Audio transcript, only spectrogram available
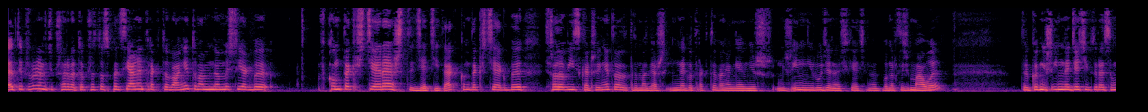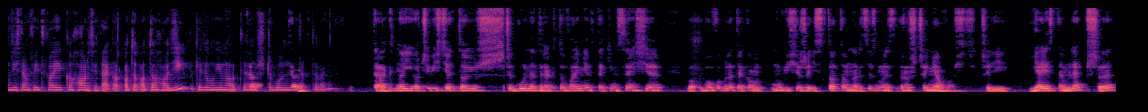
Ale ty, przepraszam, ci przerwę, to przez to specjalne traktowanie to mamy na myśli jakby w kontekście reszty dzieci, tak? W kontekście jakby środowiska, czyli nie to wymagasz innego traktowania nie wiem, niż, niż inni ludzie na świecie, no, bo jesteś mały, tylko niż inne dzieci, które są gdzieś tam w tej twojej kohorcie, tak? O, o to, o to chodzi, kiedy mówimy o tym tak, szczególnym tak. traktowaniu? Tak, no i oczywiście to już szczególne traktowanie w takim sensie, bo, bo w ogóle taką mówi się, że istotą narcyzmu jest roszczeniowość, czyli ja jestem lepszy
